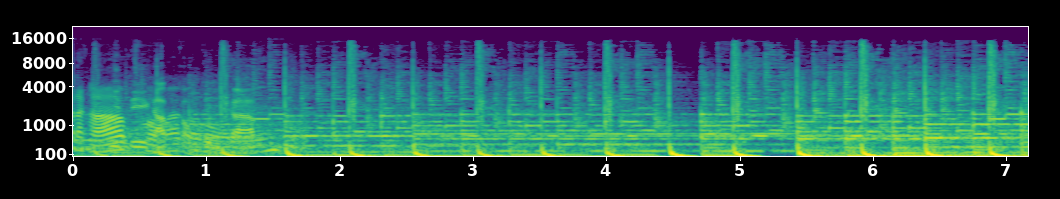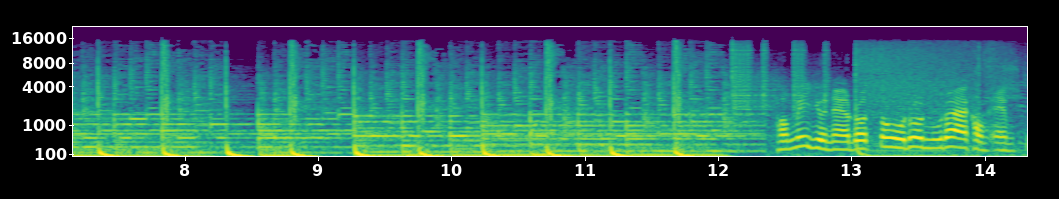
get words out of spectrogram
กๆนะครับ ยินดีครับมากขอบคุณครับทอมมี่อยู่ในรถตู้รุ่นแรกของ MG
